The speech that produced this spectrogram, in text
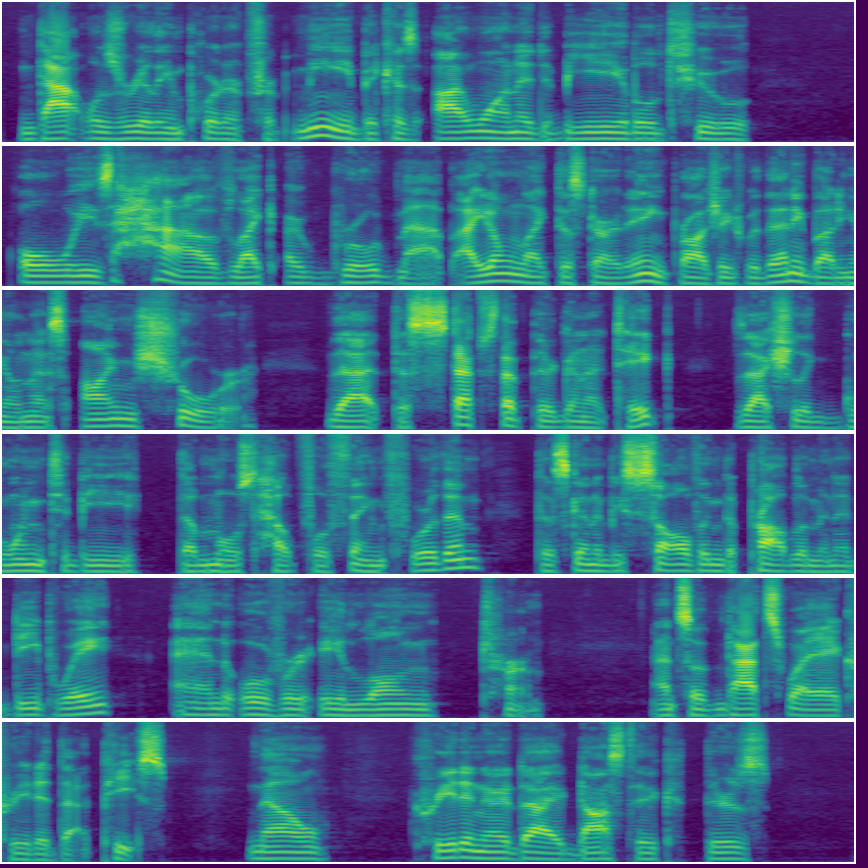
That was really important for me because I wanted to be able to always have like a roadmap. I don't like to start any project with anybody unless I'm sure that the steps that they're going to take is actually going to be the most helpful thing for them. That's going to be solving the problem in a deep way and over a long term. And so that's why I created that piece. Now, creating a diagnostic, there's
